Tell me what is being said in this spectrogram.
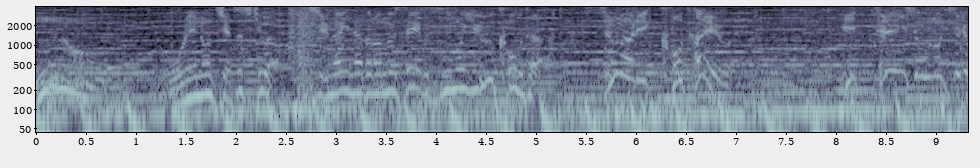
ノー俺の術式は樹害などの無生物にも有効だ。つまり答えは一定以上の呪力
